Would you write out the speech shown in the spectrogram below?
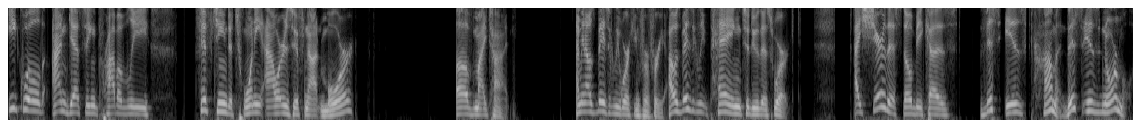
equaled, I'm guessing, probably 15 to 20 hours, if not more, of my time. I mean, I was basically working for free. I was basically paying to do this work. I share this though because this is common. This is normal.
